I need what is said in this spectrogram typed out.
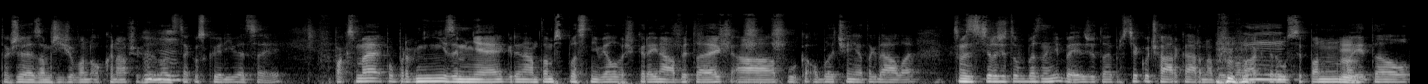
takže zamřížovan okna, všechny mm-hmm. jako skvělé věci. Pak jsme po první zimě, kdy nám tam splesnivěl veškerý nábytek a půlka oblečení a tak dále, tak jsme zjistili, že to vůbec není byt, že to je prostě kočárkárna bývalá, kterou si pan majitel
